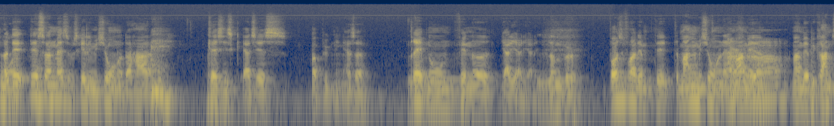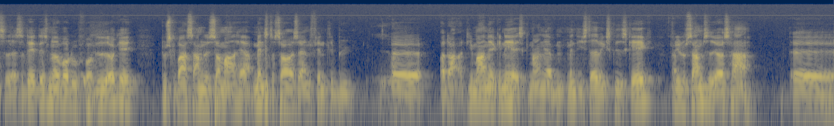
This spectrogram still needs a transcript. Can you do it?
og det, det er så en masse forskellige missioner, der har klassisk RTS-opbygning. Altså, dræb nogen, find noget, jada, jada, jada. Lumber. Bortset fra det, det der mange af missionerne er meget mere, meget mere begrænset. Altså, det, det er sådan noget, hvor du får at vide, okay, du skal bare samle så meget her, mens der så også er en fjendtlig by. Øh, og der, de er meget mere generiske, mange af dem, men de er stadigvæk skide skæg, fordi du samtidig også har øh,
